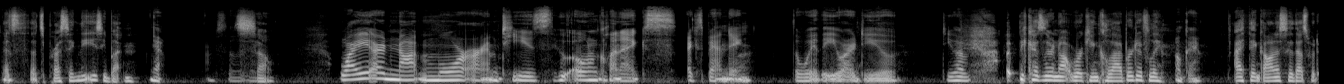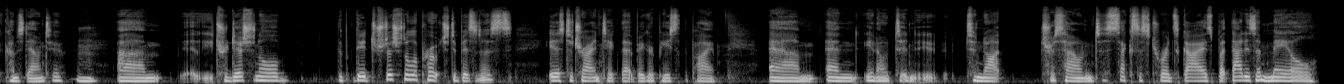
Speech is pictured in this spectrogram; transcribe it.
That's that's pressing the easy button. Yeah. Absolutely. So Why are not more RMTs who own clinics expanding the way that you are? Do you do you have because they're not working collaboratively. okay? I think honestly that's what it comes down to. Um, traditional, the, the traditional approach to business is to try and take that bigger piece of the pie, um, and you know to to not sound sexist towards guys, but that is a male,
